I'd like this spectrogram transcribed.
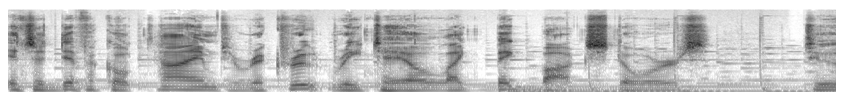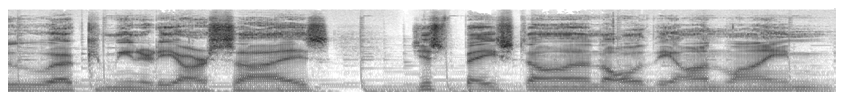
it's a difficult time to recruit retail like big box stores to a community our size, just based on all of the online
